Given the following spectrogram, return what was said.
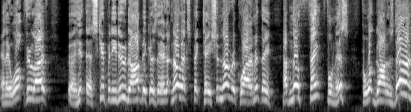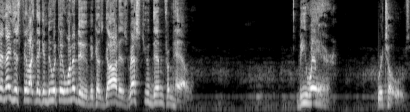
And they walk through life uh, uh, skippity doo dah because they have got no expectation, no requirement. They have no thankfulness for what God has done, and they just feel like they can do what they want to do because God has rescued them from hell. Beware, we're told.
